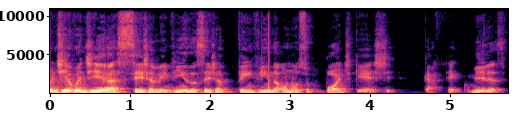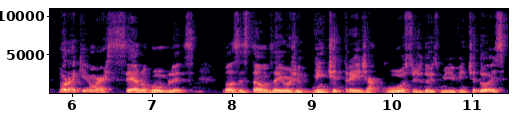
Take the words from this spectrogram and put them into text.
Bom dia, bom dia, seja bem-vindo, seja bem-vinda ao nosso podcast Café com Milhas. Por aqui é Marcelo Rubles. Nós estamos aí hoje, 23 de agosto de 2022,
